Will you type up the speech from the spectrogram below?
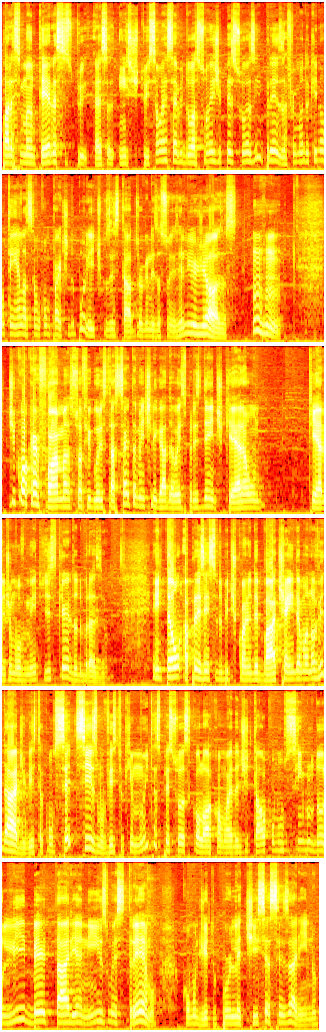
Para se manter, essa, essa instituição recebe doações de pessoas e empresas, afirmando que não tem relação com partidos políticos, estados, organizações religiosas. Uhum. De qualquer forma, sua figura está certamente ligada ao ex-presidente, que era um que era de um movimento de esquerda do Brasil. Então, a presença do Bitcoin no debate ainda é uma novidade, vista com ceticismo, visto que muitas pessoas colocam a moeda digital como um símbolo do libertarianismo extremo, como dito por Letícia Cesarino,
